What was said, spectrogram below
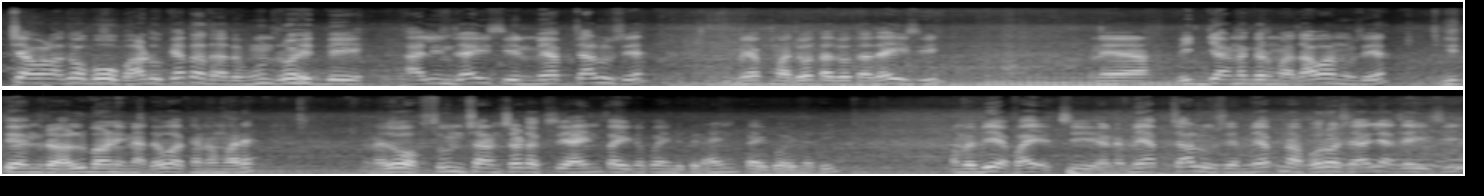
રિક્ષાવાળા જો બહુ ભાડું કહેતા હતા તો હું રોહિત બે આલીને જઈ છીએ મેપ ચાલુ છે. મેપમાં જોતા જોતા જઈ છીએ. અને વિદ્યાનગરમાં જવાનું છે જીતેન્દ્ર અલબાણીના દવાખાના અમારે. અને જો સુનસાન સડક છે, આઈન પાઈ કોઈ નથી આઈન પાઈ કોઈ નથી. અમે બે ભાઈ જ છીએ અને મેપ ચાલુ છે. મેપના ભરોસે હાલ્યા જઈએ છીએ.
